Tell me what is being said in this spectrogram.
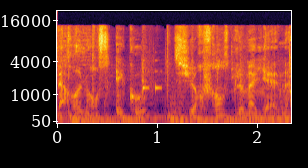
La relance éco sur France Bleu Mayenne.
